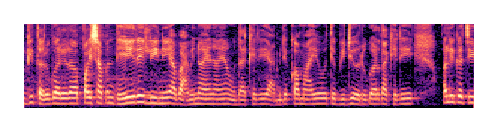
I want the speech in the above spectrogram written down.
गीतहरू गरेर पैसा पनि धेरै लिने अब हामी नयाँ नयाँ हुँदाखेरि हामीले कमायो त्यो भिडियोहरू गर्दाखेरि अलिकति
